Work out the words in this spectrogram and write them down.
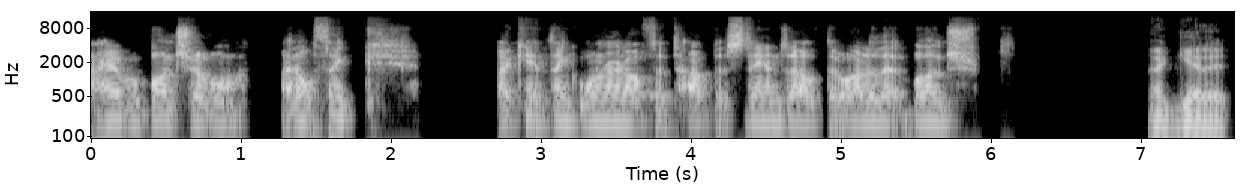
I have a bunch of them. I don't think I can't think one right off the top that stands out though out of that bunch. I get it.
